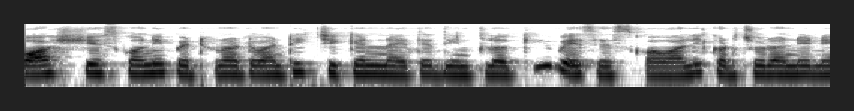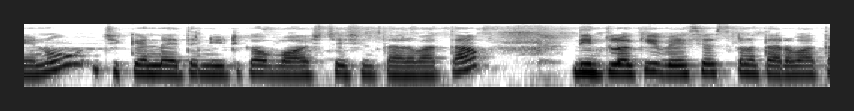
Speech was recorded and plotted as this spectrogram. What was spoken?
వాష్ చేసుకొని పెట్టుకున్నటువంటి చికెన్ అయితే దీంట్లోకి వేసేసుకోవాలి. ఇక్కడ చూడండి నేను చికెన్ అయితే నీట్గా వాష్ చేసిన తర్వాత దీంట్లోకి వేసేసుకున్న తర్వాత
